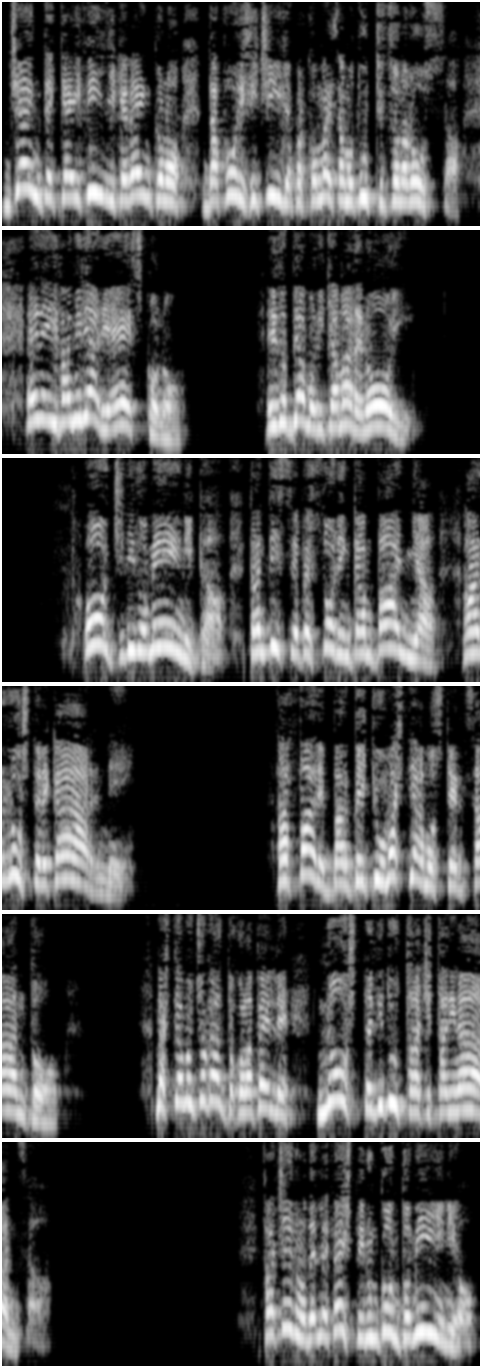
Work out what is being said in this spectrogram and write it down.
Gente che ha i figli che vengono da fuori Sicilia, perché ormai siamo tutti in zona rossa, e i familiari escono. E li dobbiamo richiamare noi. Oggi di domenica, tantissime persone in campagna a roostere carne, a fare barbecue, ma stiamo scherzando? Ma stiamo giocando con la pelle nostra e di tutta la cittadinanza. Facevano delle feste in un condominio.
